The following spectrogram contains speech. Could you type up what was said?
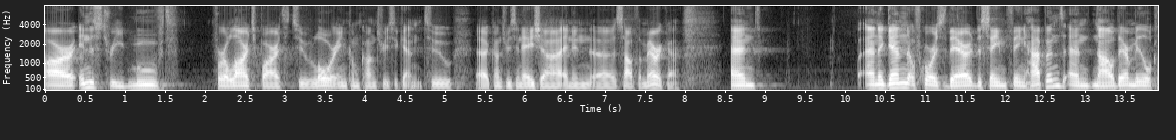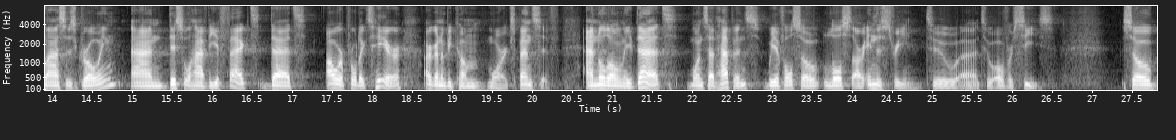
our industry moved for a large part to lower income countries again, to uh, countries in Asia and in uh, South America. And and again, of course, there the same thing happened, and now their middle class is growing, and this will have the effect that our products here are going to become more expensive. And not only that, once that happens, we have also lost our industry to, uh, to overseas. So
